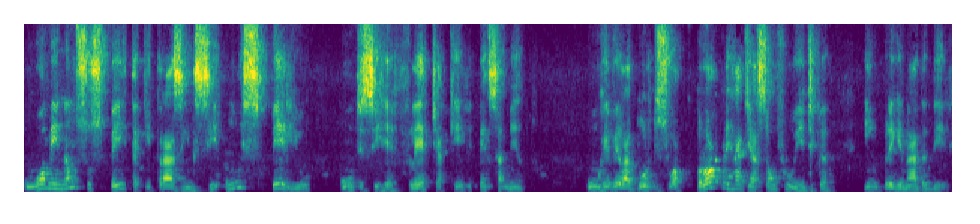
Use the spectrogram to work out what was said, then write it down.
o homem não suspeita que traz em si um espelho onde se reflete aquele pensamento, um revelador de sua própria radiação fluídica impregnada dele.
